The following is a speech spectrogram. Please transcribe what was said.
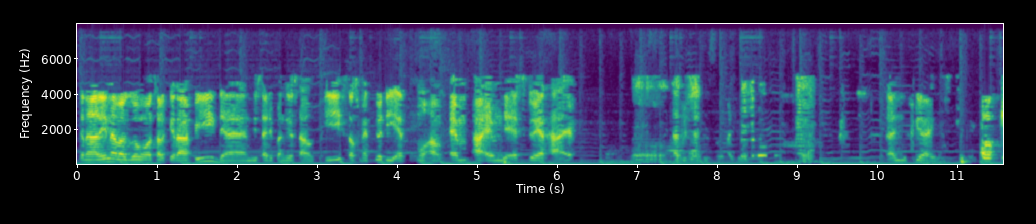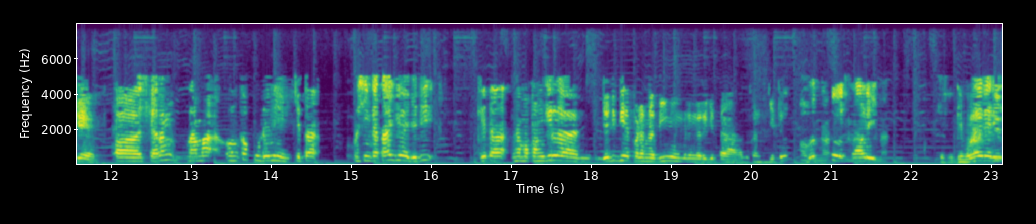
kenalin nama gue Muhammad Sauki Raffi dan bisa dipanggil Sauki. Sosmed gue di @mhmdsqrhf. Kita bisa di aja. Lanjut guys. Oke, eh, sekarang nama lengkap udah nih kita persingkat aja. Jadi kita nama panggilan. Jadi biar pada nggak bingung mendengar kita, bukan begitu? Oh, Betul sekali. benar. Dimulai dari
